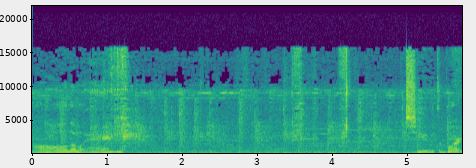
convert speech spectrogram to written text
all the way to the board,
